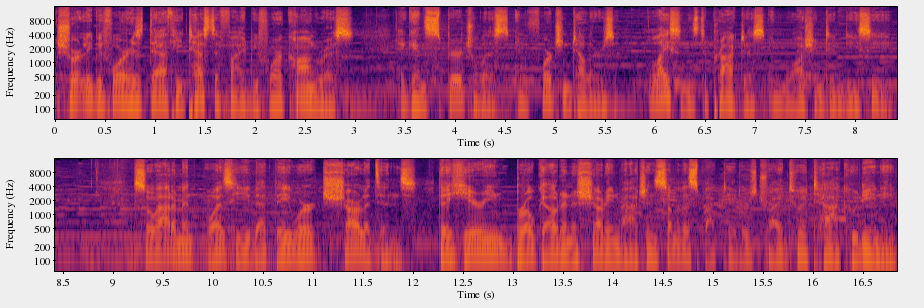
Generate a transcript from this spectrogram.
Shortly before his death, he testified before Congress against spiritualists and fortune tellers licensed to practice in Washington, D.C. So adamant was he that they were charlatans. The hearing broke out in a shouting match, and some of the spectators tried to attack Houdini.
